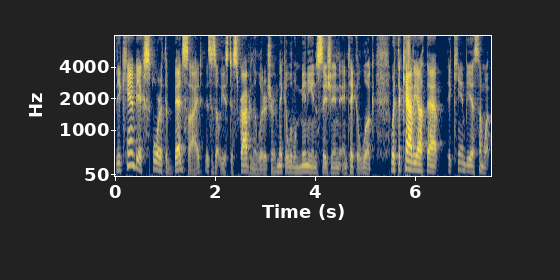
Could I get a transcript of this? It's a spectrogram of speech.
they can be explored at the bedside. This is at least described in the literature. Make a little mini incision and take a look, with the caveat that it can be a somewhat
